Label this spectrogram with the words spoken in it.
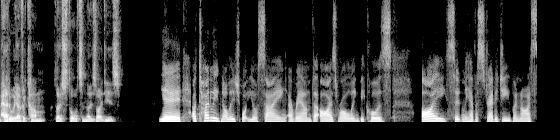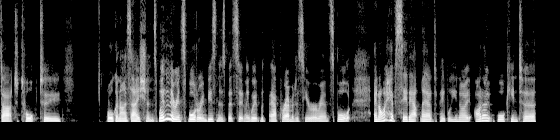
How do we overcome those thoughts and those ideas? Yeah, I totally acknowledge what you're saying around the eyes rolling because I certainly have a strategy when I start to talk to organizations, whether they're in sport or in business, but certainly with our parameters here around sport. And I have said out loud to people, you know, I don't walk into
